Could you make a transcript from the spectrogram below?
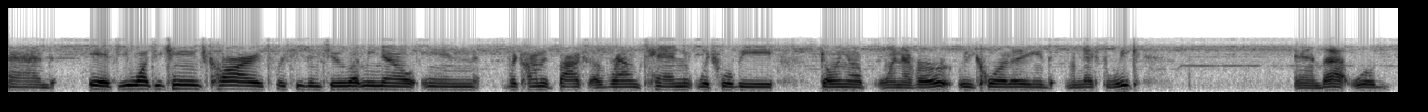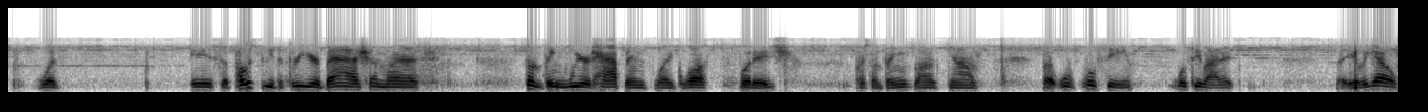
and if you want to change cars for season two, let me know in the comment box of round 10, which will be going up whenever recording next week. And that will was is supposed to be the three year bash unless something weird happens like lost footage or something. But you know, but we'll we'll see. We'll see about it. But here we go.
